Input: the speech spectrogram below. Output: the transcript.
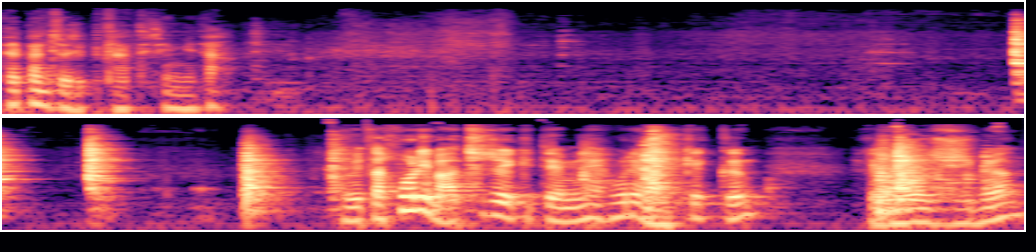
발판 조립 부탁드립니다. 여기다 홀이 맞춰져 있기 때문에 홀에 맞게끔 이렇게 넣어주시면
